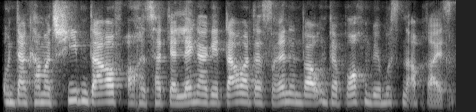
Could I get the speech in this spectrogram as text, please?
Und dann kann man es schieben darauf, ach, es hat ja länger gedauert, das Rennen war unterbrochen, wir mussten abreisen.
